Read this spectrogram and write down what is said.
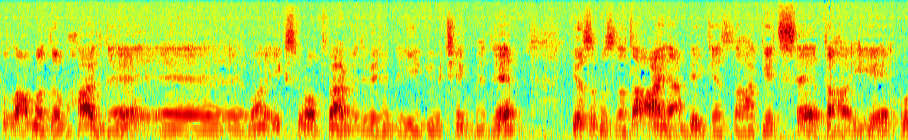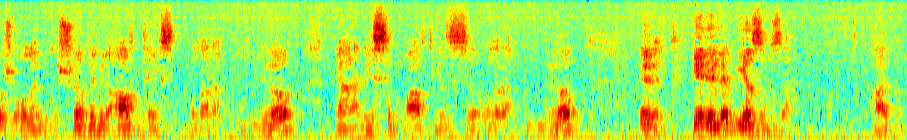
kullanmadığım halde e, bana eksi not vermedi. Benim de ilgimi çekmedi. Yazımızda da aynen bir kez daha geçse daha iyi, hoş olabilir. Şurada bir alt text olarak bulunuyor. Yani resim alt yazısı olarak bulunuyor. Evet, gelelim yazımıza. Hadi.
